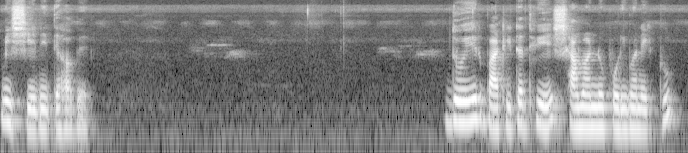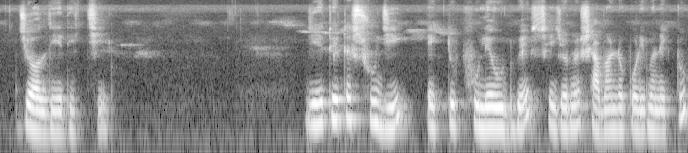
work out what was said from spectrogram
মিশিয়ে নিতে হবে। দইয়ের বাটিটা ধুয়ে সামান্য পরিমাণ একটু জল দিয়ে দিচ্ছি। যেহেতু এটা সুজি, একটু ফুলে উঠবে সেই জন্য সামান্য পরিমাণ একটু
